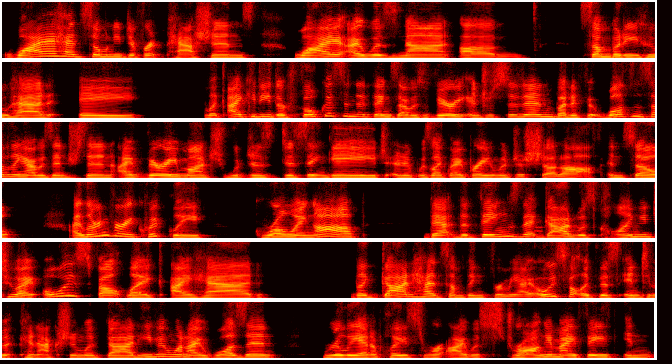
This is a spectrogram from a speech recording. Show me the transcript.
why I had so many different passions, why I was not um, somebody who had a like I could either focus into things I was very interested in, but if it wasn't something I was interested in, I very much would just disengage and it was like my brain would just shut off. And so I learned very quickly growing up that the things that God was calling me to, I always felt like I had like God had something for me. I always felt like this intimate connection with God even when I wasn't really at a place where I was strong in my faith in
